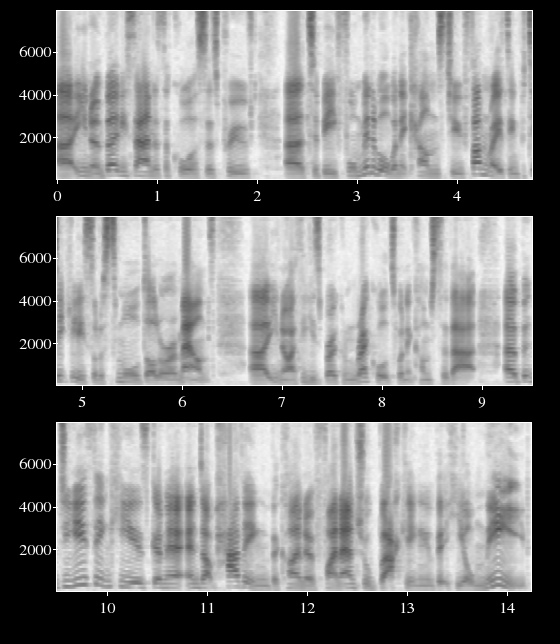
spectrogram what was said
Uh, you know, and Bernie Sanders, of course, has proved uh, to be formidable when it comes to fundraising, particularly sort of small dollar amounts. Uh, you know, I think he's broken records when it comes to that. Uh, but do you think he is going to end up having the kind of financial backing that he'll need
